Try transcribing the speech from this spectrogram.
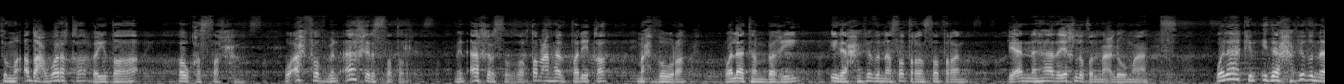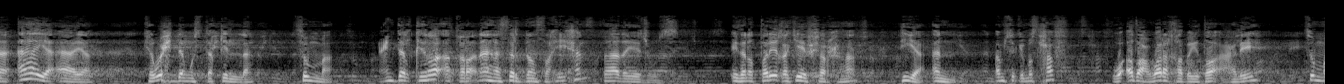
ثم أضع ورقة بيضاء فوق الصفحة وأحفظ من آخر السطر من آخر السطر. طبعا هذه الطريقة محظورة ولا تنبغي إذا حفظنا سطرا سطرا لأن هذا يخلط المعلومات. ولكن إذا حفظنا آية آية كوحدة مستقلة ثم عند القراءة قرأناها سردا صحيحا فهذا يجوز. إذا الطريقة كيف شرحها؟ هي أن أمسك المصحف وأضع ورقة بيضاء عليه ثم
